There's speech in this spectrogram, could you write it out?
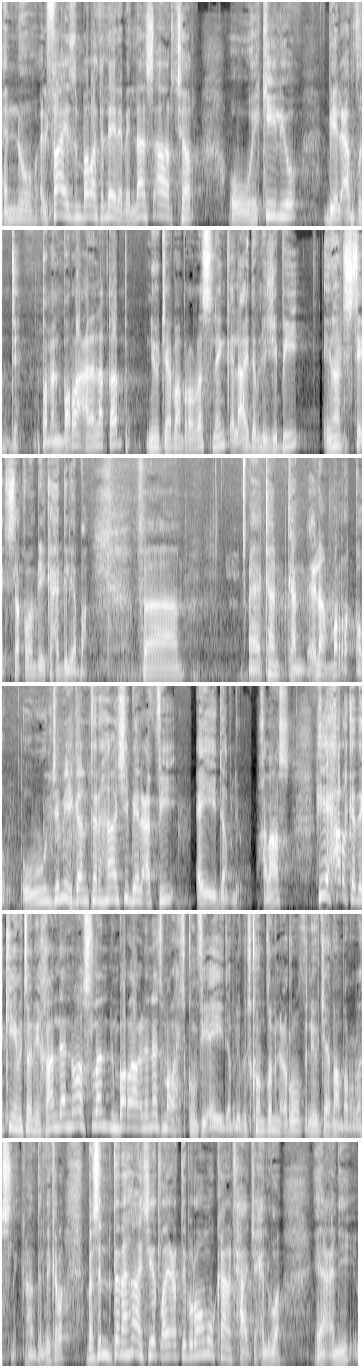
أنه الفائز مباراة الليلة بين لانس ارشر وهيكوليو بيلعب ضده. طبعا المباراه على لقب New Japan Pro-Wrestling ال IWGP United States لقب أمريكا حق اليابان. ف آه، كان كان إعلان مرة قوي. والجميع قال تاناهاشي بيلعب في AEW خلاص؟ هي حركة ذكية من توني خان لأنه أصلا المباراة أعلنت ما راح تكون في AEW بتكون ضمن عروض New Japan Pro-Wrestling فهمت الفكرة؟ بس إنه تاناهاشي يطلع يعطي برومو كانت حاجة حلوة يعني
